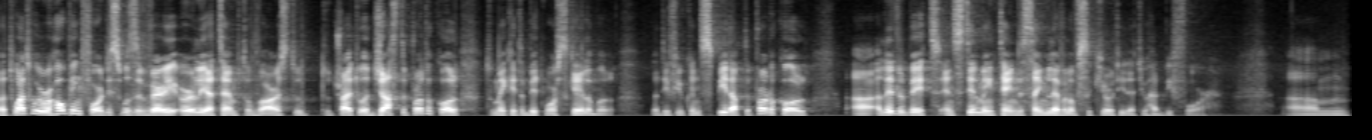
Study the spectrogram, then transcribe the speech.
But what we were hoping for, this was a very early attempt of ours to, to try to adjust the protocol to make it a bit more scalable. That if you can speed up the protocol uh, a little bit and still maintain the same level of security that you had before. Um,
